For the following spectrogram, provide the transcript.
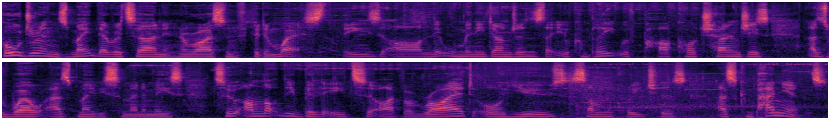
Cauldrons make their return in Horizon Forbidden West. These are little mini dungeons that you'll complete with parkour challenges as well as maybe some enemies to unlock the ability to either ride or use some of the creatures as companions.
